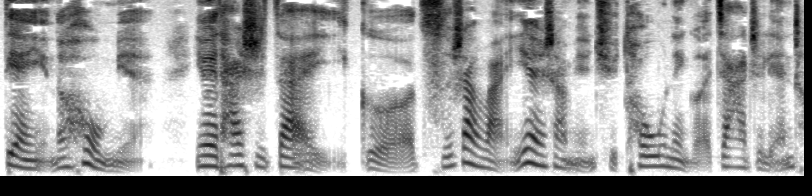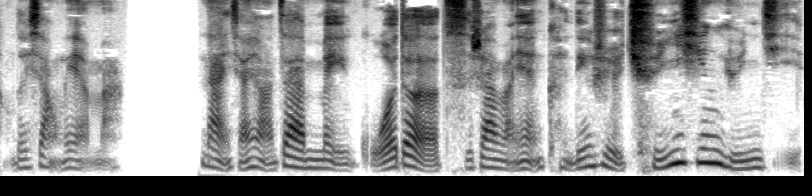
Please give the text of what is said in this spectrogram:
电影的后面，因为它是在一个慈善晚宴上面去偷那个价值连城的项链嘛。那你想想，在美国的慈善晚宴肯定是群星云集，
